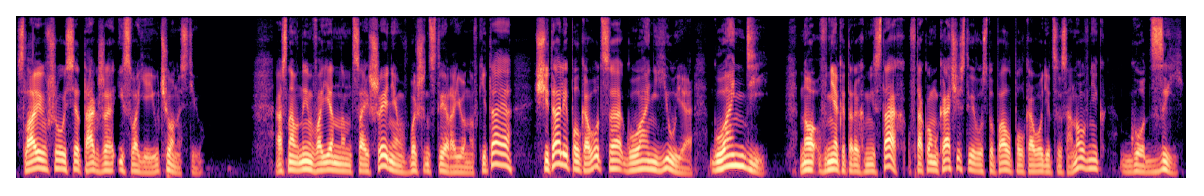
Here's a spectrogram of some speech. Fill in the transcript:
славившегося также и своей ученостью. Основным военным цайшенем в большинстве районов Китая считали полководца Гуань Юя, Гуаньди, но в некоторых местах в таком качестве выступал полководец и сановник Го Цзый.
